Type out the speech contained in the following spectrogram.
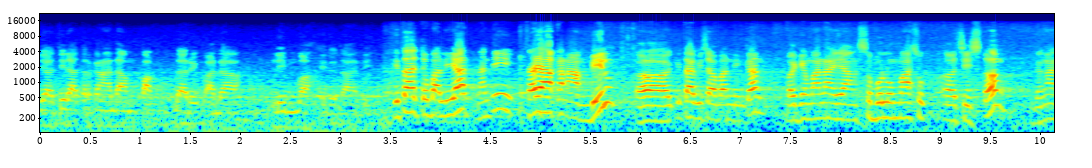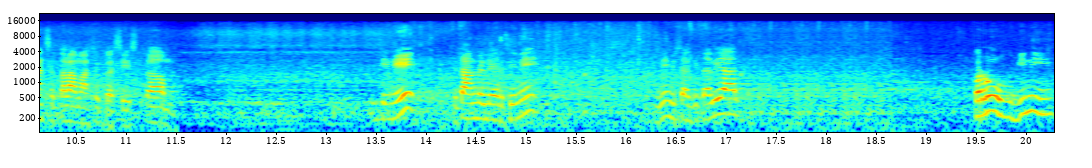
dia tidak terkena dampak daripada limbah itu tadi. Kita coba lihat nanti saya akan ambil uh, kita bisa bandingkan bagaimana yang sebelum masuk uh, sistem dengan setelah masuk ke sistem. Sini kita ambil dari sini ini bisa kita lihat keruh begini.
